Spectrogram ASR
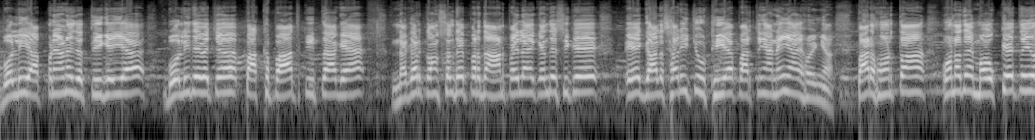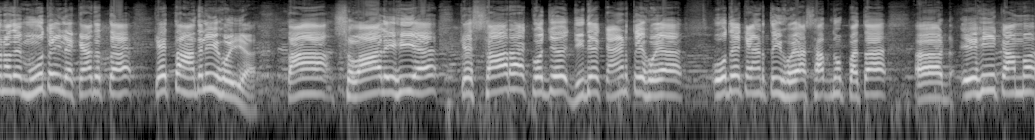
ਬੋਲੀ ਆਪਣਿਆਂ ਨੂੰ ਹੀ ਦਿੱਤੀ ਗਈ ਹੈ। ਬੋਲੀ ਦੇ ਵਿੱਚ ਪੱਖਪਾਤ ਕੀਤਾ ਗਿਆ ਨਗਰ ਕੌਂਸਲ ਦੇ ਪ੍ਰਧਾਨ ਪਹਿਲਾਂ ਇਹ ਕਹਿੰਦੇ ਸੀ ਕਿ ਇਹ ਗੱਲ ਸਾਰੀ ਝੂਠੀ ਹੈ, ਪਰਚੀਆਂ ਨਹੀਂ ਆਏ ਹੋਈਆਂ। ਪਰ ਹੁਣ ਤਾਂ ਉਹਨਾਂ ਦੇ ਮੌਕੇ ਤੇ ਉਹਨਾਂ ਦੇ ਮੂੰਹ ਤੇ ਹੀ ਲੈ ਕਹਿ ਦਿੱਤਾ ਕਿ ਧਾਂਦਲੀ ਹੋਈ ਆ ਤਾਂ ਸਵਾਲ ਇਹੀ ਹੈ ਕਿ ਸਾਰਾ ਕੁਝ ਜਿਹਦੇ ਕਹਿਣ ਤੇ ਹੋਇਆ ਉਹਦੇ ਕਹਿਣ ਤੇ ਹੀ ਹੋਇਆ ਸਭ ਨੂੰ ਪਤਾ ਇਹੀ ਕੰਮ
